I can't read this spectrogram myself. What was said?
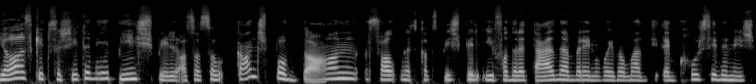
Ja, es gibt verschiedene Beispiele. Also so ganz spontan fällt mir jetzt gerade das Beispiel ein von einer Teilnehmerin, die im Moment in dem Kurs drin ist,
